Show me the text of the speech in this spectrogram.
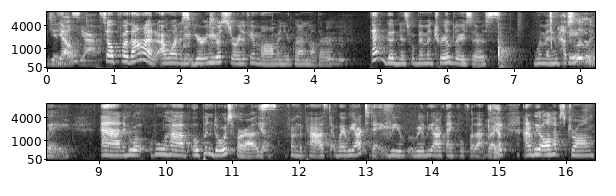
you Yes. know? Yeah. So for that, I want to hearing your story of your mom and your grandmother. Thank goodness for women trailblazers, women who paved the way, and who who have opened doors for us Yeah. from the past where we are today. We really are thankful for that, right? Yep. And we all have strong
